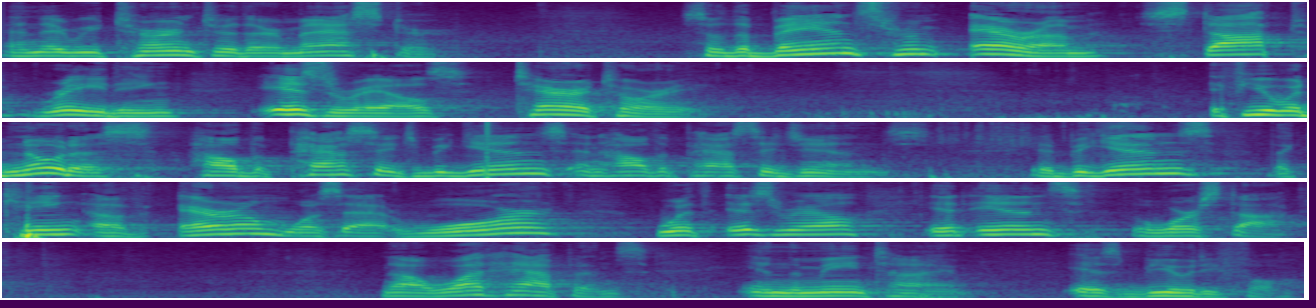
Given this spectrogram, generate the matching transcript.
and they returned to their master. So the bands from Aram stopped raiding Israel's territory if you would notice how the passage begins and how the passage ends. It begins, the king of Aram was at war with Israel. It ends, the war stopped. Now, what happens in the meantime is beautiful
